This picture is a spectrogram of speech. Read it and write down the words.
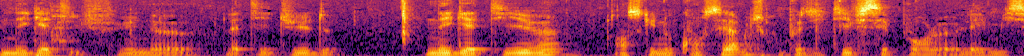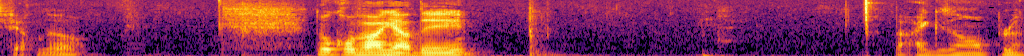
négatif, une latitude négative en ce qui nous concerne, puisque positif c'est pour l'hémisphère nord. Donc on va regarder, par exemple,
